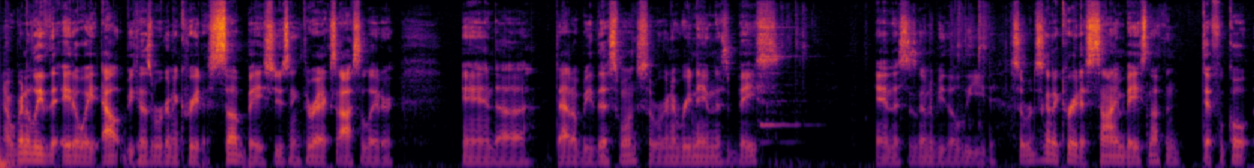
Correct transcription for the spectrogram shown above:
Now we're going to leave the 808 out because we're going to create a sub bass using 3x oscillator and uh, that'll be this one. So we're going to rename this bass and this is going to be the lead. So we're just going to create a sine bass, nothing difficult.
